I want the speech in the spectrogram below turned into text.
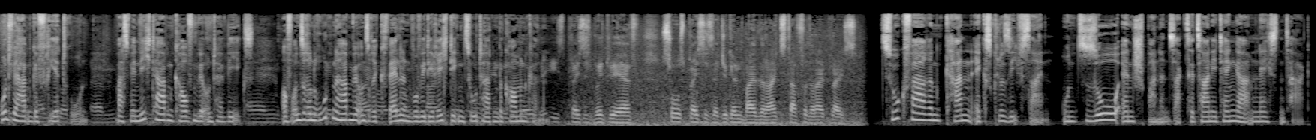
und wir haben Gefriertruhen. Was wir nicht haben, kaufen wir unterwegs. Auf unseren Routen haben wir unsere Quellen, wo wir die richtigen Zutaten bekommen können. Zugfahren kann exklusiv sein und so entspannend, sagt Cezani Tenga am nächsten Tag.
